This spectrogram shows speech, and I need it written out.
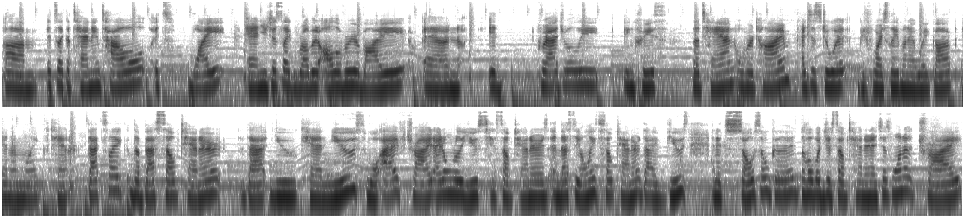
Um, it's like a tanning towel. It's white and you just like rub it all over your body and it gradually increase the tan over time. I just do it before I sleep when I wake up and I'm like tanner. That's like the best self tanner that you can use. Well, I've tried. I don't really use self tanners and that's the only self tanner that I've used and it's so, so good. A whole bunch of self tanner and I just want to try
